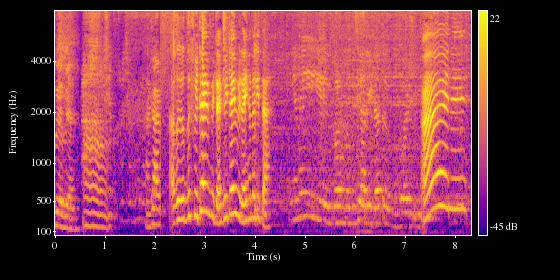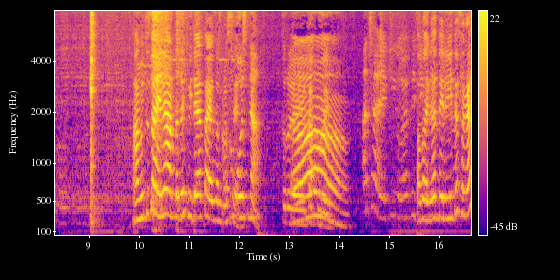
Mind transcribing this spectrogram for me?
বয়ে বয়ে আচ্ছা, আচ্ছা শুধু ফিটাই ফিটাই ফিটাই ফিটাই এখানে কিতা এনেই গরম করে দিছি আর এটা তো বয়েছি আই রে। আমি তো জানি না আপনাদের ফিটা এত আয়োজন করছে। না তোর এই কাকুরে। বাবা এগুলো দেরি হইতেছে গা।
